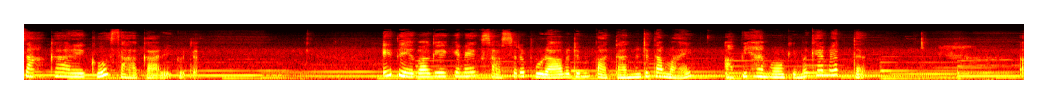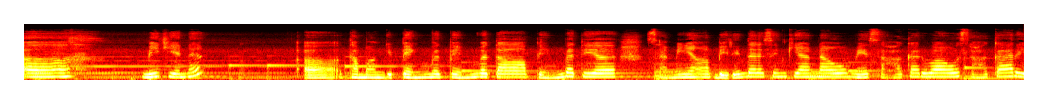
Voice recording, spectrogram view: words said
සාකාරයකෝ සාකාරයකුට. ඒ ඒවාගේ කෙනෙක් සසර පුරාවටම පතන්නට තමයි අපි හැමෝගෙම කැමැත්ත. මේ කියන තමන්ගේ පෙන්ව පෙන්වතා පෙන්වතිය සැමියා බිරිඳලසින් කියන්න වූ මේ සහකරුවා වූ සහකාරය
